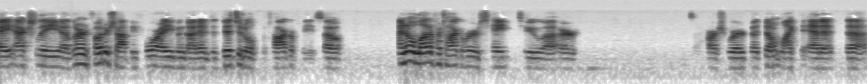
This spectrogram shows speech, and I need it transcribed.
I actually uh, learned Photoshop before I even got into digital photography. So, I know a lot of photographers hate to, uh, or it's a harsh word, but don't like to edit. Uh,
